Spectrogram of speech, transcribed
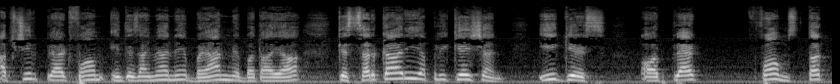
अबशिर प्लेटफॉर्म इंतजामिया ने बयान में बताया कि सरकारी एप्लीकेशन ई गेट्स और प्लेटफॉर्म्स तक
